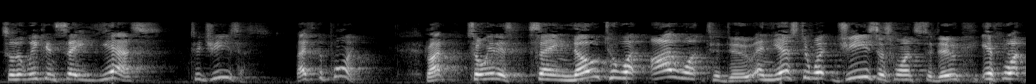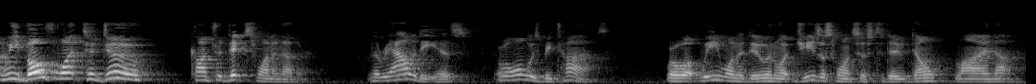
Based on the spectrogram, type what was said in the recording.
so that we can say yes to Jesus. That's the point. Right? So it is saying no to what I want to do and yes to what Jesus wants to do if what we both want to do contradicts one another. And the reality is, there will always be times where what we want to do and what Jesus wants us to do don't line up.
